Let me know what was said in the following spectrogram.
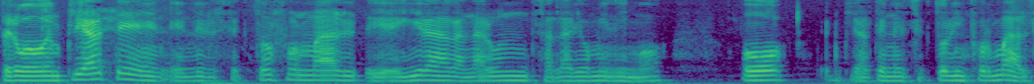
pero emplearte en, el sector formal e ir a ganar un salario mínimo o emplearte en el sector informal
